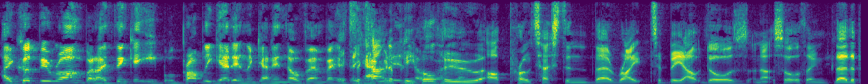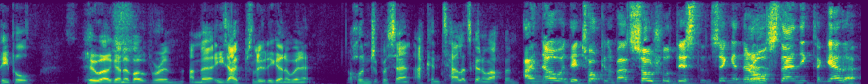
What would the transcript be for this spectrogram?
I could be wrong, but I think he will probably get in again in November. If It's they the kind of people November. who are protesting their right to be outdoors and that sort of thing. They're the people who are going to vote for him, and he's absolutely going to win it. 100%. I can tell it's going to happen. I know, and they're talking about social distancing, and they're Yeah. all standing together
